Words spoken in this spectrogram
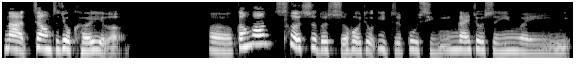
那这样子就可以了。呃，刚刚测试的时候就一直不行，应该就是因为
